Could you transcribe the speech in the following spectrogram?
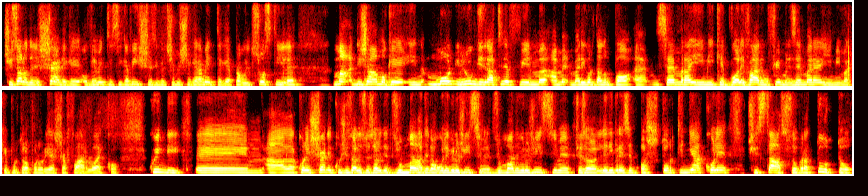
Ci sono delle scene che ovviamente si capisce, si percepisce chiaramente che è proprio il suo stile, ma diciamo che in, mol- in lunghi tratti del film a me mi ha ricordato un po' eh, Sam Raimi che vuole fare un film di Sam Raimi, ma che purtroppo non riesce a farlo, ecco. Quindi ehm, alcune scene in cui ci sono le sue solite zoomate, no? quelle velocissime, le zoomate velocissime, ci sono le riprese un po' stortignaccole, ci sta soprattutto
